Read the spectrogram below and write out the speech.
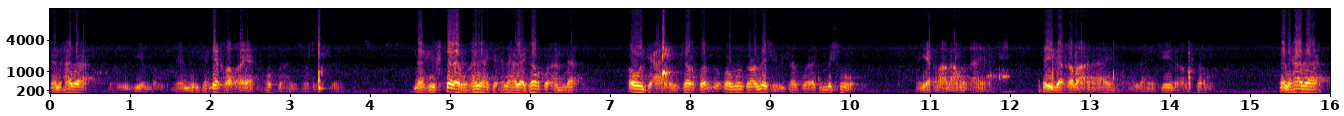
كان هذا الذي ينبغي لأنه كان يقرأ آيات الخطبة عليه الصلاة والسلام. لكن اختلفوا هل هل هذا شرط أم لا. قوم جعله شرطا وقوم قال ليس بشرط ولكن مشروع أن يقرأ بعض الآيات فإذا قرأ الآية أو الآيتين أو أكثر كان هذا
